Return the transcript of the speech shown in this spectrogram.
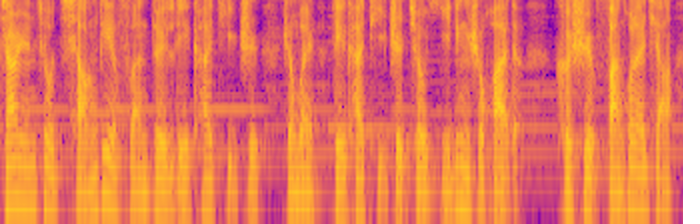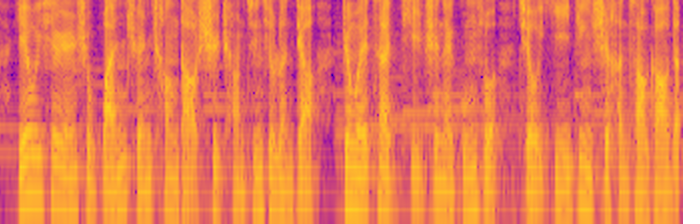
家人就强烈反对离开体制，认为离开体制就一定是坏的。可是反过来讲，也有一些人是完全倡导市场经济论调，认为在体制内工作就一定是很糟糕的。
